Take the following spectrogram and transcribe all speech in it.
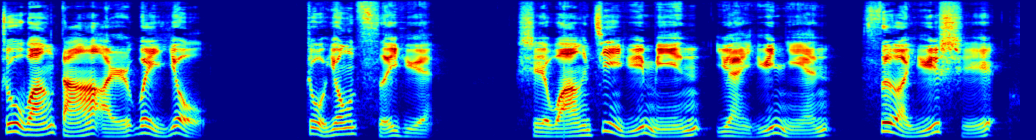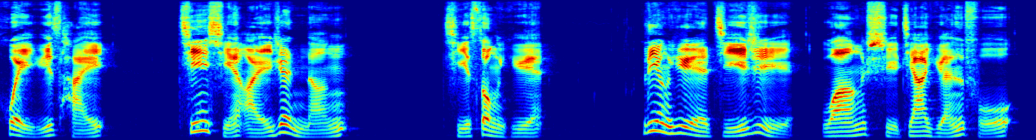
诸王达而未幼。”祝庸辞曰：“始王近于民，远于年，色于时，惠于财，亲贤而任能。”其颂曰：“令月吉日，王始加元服。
